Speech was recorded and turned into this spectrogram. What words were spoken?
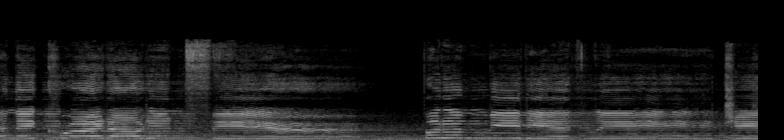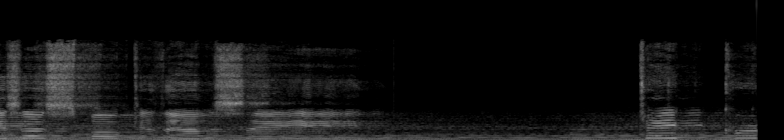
And they cried out in fear. But immediately Jesus spoke to them, saying, Take courage,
